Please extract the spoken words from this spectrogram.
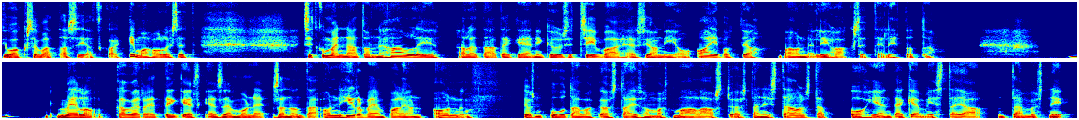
juoksevat asiat, kaikki mahdolliset sitten kun mennään tuonne halliin, aletaan tekemään, niin kyllä sitten siinä vaiheessa Jani on aivot ja mä oon ne lihakset. Eli tota, Meillä on kavereiden kesken semmoinen sanonta, on hirveän paljon, on, jos nyt puhutaan vaikka jostain isommasta maalaustyöstä, niin sitä on sitä pohjien tekemistä ja tämmöistä, niin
